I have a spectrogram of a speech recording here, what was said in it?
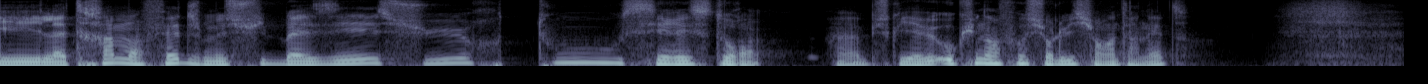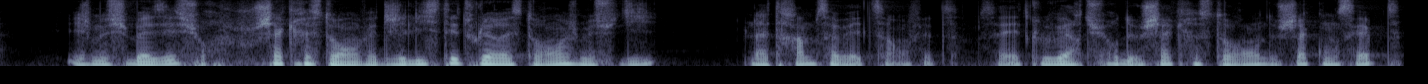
Et la trame, en fait, je me suis basé sur tous ces restaurants, hein, puisqu'il n'y avait aucune info sur lui sur Internet. Et je me suis basé sur chaque restaurant. En fait, j'ai listé tous les restaurants. Et je me suis dit, la trame, ça va être ça en fait. Ça va être l'ouverture de chaque restaurant, de chaque concept.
